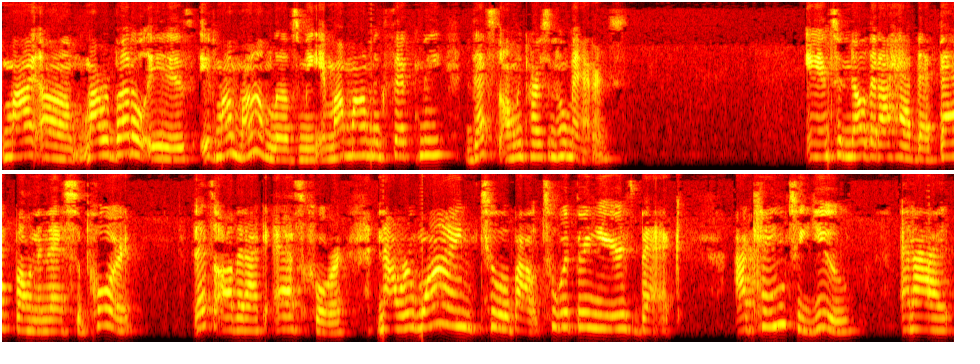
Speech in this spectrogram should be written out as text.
my um, my rebuttal is if my mom loves me and my mom accepts me, that's the only person who matters. And to know that I have that backbone and that support, that's all that I can ask for. Now rewind to about two or three years back. I came to you and I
